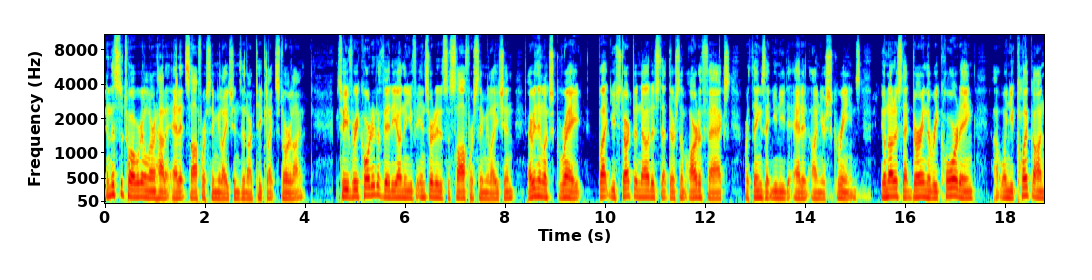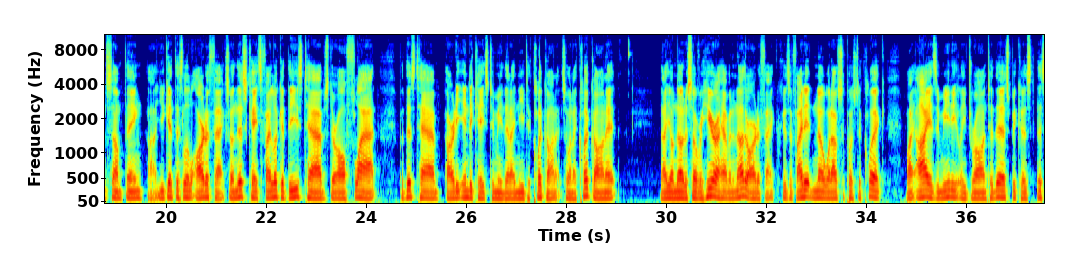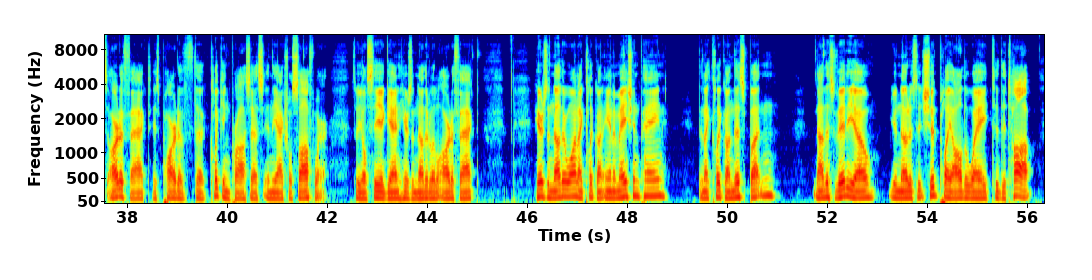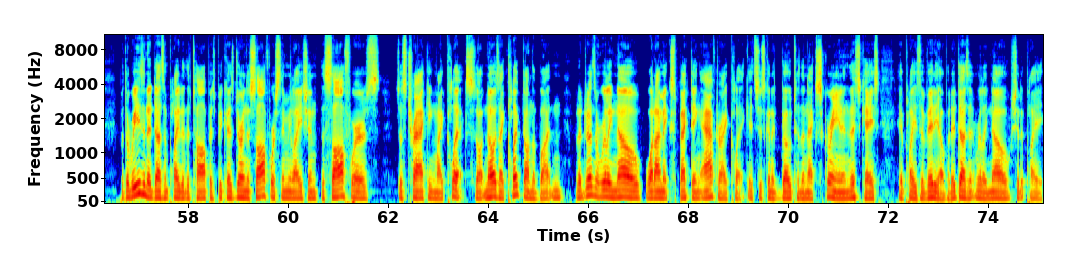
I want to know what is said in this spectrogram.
In this tutorial, we're going to learn how to edit software simulations in Articulate Storyline. So you've recorded a video and then you've inserted it as a software simulation. Everything looks great, but you start to notice that there's some artifacts or things that you need to edit on your screens. You'll notice that during the recording, uh, when you click on something, uh, you get this little artifact. So in this case, if I look at these tabs, they're all flat, but this tab already indicates to me that I need to click on it. So when I click on it, now you'll notice over here I have another artifact because if I didn't know what I was supposed to click, my eye is immediately drawn to this because this artifact is part of the clicking process in the actual software. So you'll see again, here's another little artifact. Here's another one. I click on animation pane. Then I click on this button. Now this video, you'll notice it should play all the way to the top but the reason it doesn't play to the top is because during the software simulation, the software's just tracking my clicks. So it knows I clicked on the button, but it doesn't really know what I'm expecting after I click. It's just going to go to the next screen. In this case, it plays the video, but it doesn't really know should it play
